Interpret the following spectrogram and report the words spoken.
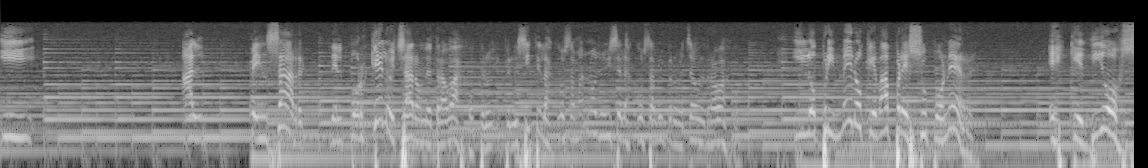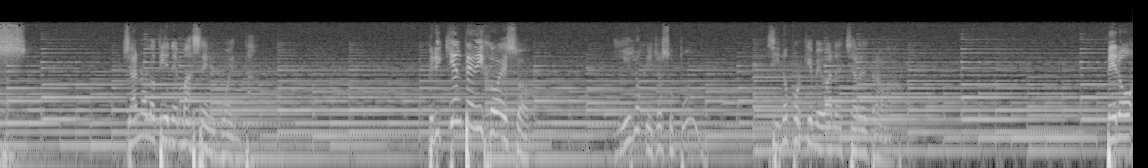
Y al pensar del por qué lo echaron de trabajo, pero, pero hiciste las cosas mal, no, yo hice las cosas bien, pero me echaron de trabajo. Y lo primero que va a presuponer es que Dios ya no lo tiene más en cuenta. Pero ¿y quién te dijo eso? Y es lo que yo supongo. Si no, ¿por qué me van a echar de trabajo? Pero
